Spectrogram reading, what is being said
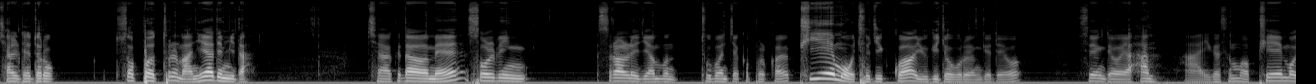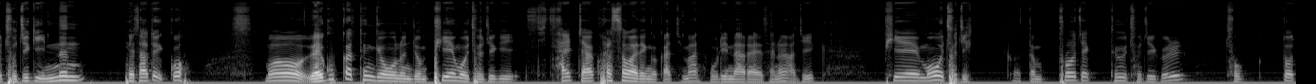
잘 되도록 서포트를 많이 해야 됩니다. 자, 그 다음에 솔빙 스트래지 한번 두 번째 거 볼까요? PMO 조직과 유기적으로 연계되어 수행되어야 함. 아, 이것은 뭐 PMO 조직이 있는 회사도 있고 뭐 외국 같은 경우는 좀 PMO 조직이 살짝 활성화된 것 같지만 우리나라에서는 아직 PMO 조직 어떤 프로젝트 조직을 조, 또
